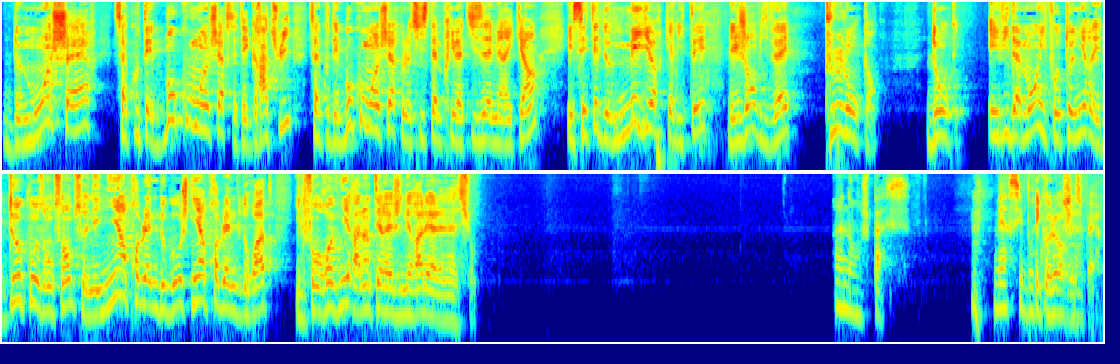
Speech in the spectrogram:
de moins cher, ça coûtait beaucoup moins cher, c'était gratuit, ça coûtait beaucoup moins cher que le système privatisé américain, et c'était de meilleure qualité, les gens vivaient plus longtemps. Donc, évidemment, il faut tenir les deux causes ensemble, ce n'est ni un problème de gauche, ni un problème de droite, il faut en revenir à l'intérêt général et à la nation. Ah non, je passe. Merci beaucoup. Tricolore, j'espère.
